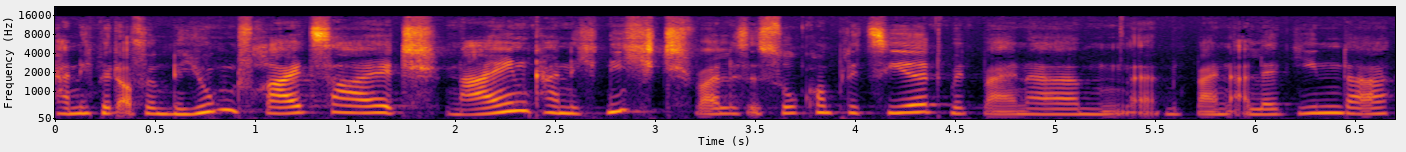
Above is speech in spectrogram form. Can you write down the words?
Kann ich mit auf irgendeine Jugendfreizeit? Nein, kann ich nicht, weil es ist so kompliziert mit meiner, äh, mit meinen Allergien da.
